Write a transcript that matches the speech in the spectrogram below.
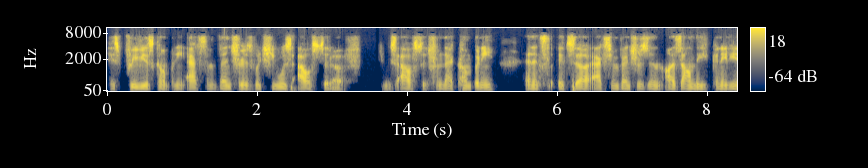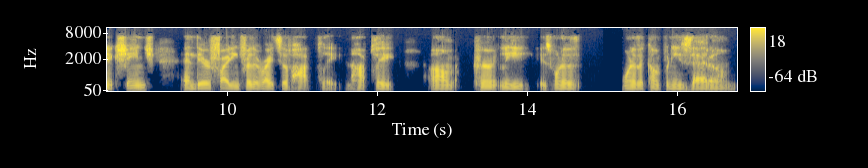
his previous company, Axiom Ventures, which he was ousted of. He was ousted from that company, and it's it's uh, Axiom Ventures in, is on the Canadian exchange, and they're fighting for the rights of Hot Play. And Hot Play um, currently is one of the, one of the companies that um,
